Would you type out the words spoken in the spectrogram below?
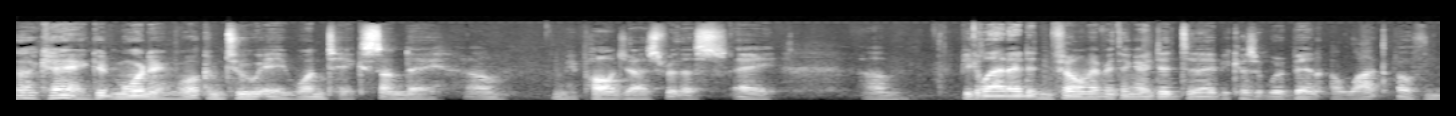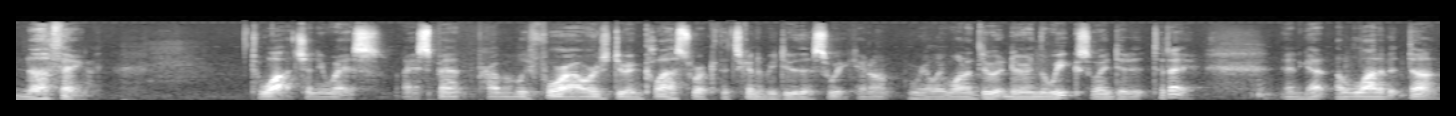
Okay, good morning. Welcome to a one take Sunday. Um, let me apologize for this. A, um, be glad I didn't film everything I did today because it would have been a lot of nothing to watch, anyways. I spent probably four hours doing classwork that's going to be due this week. I don't really want to do it during the week, so I did it today and got a lot of it done,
